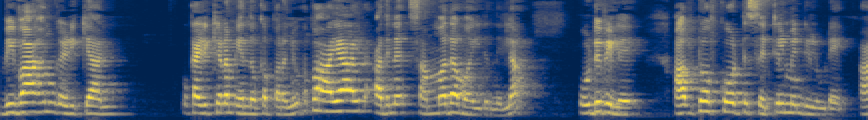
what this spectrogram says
വിവാഹം കഴിക്കാൻ കഴിക്കണം എന്നൊക്കെ പറഞ്ഞു. അപ്പൊ അയാൾ അതിന് സമ്മതമായിരുന്നില്ല. ഒടുവിൽ ഔട്ട് ഓഫ് കോർട്ട് സെറ്റിൽമെന്റിലൂടെ ആ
